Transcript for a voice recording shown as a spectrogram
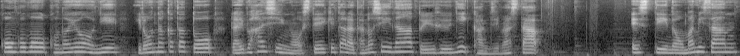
今後もこのようにいろんな方とライブ配信をしていけたら楽しいなというふうに感じました。ST のおまみさん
